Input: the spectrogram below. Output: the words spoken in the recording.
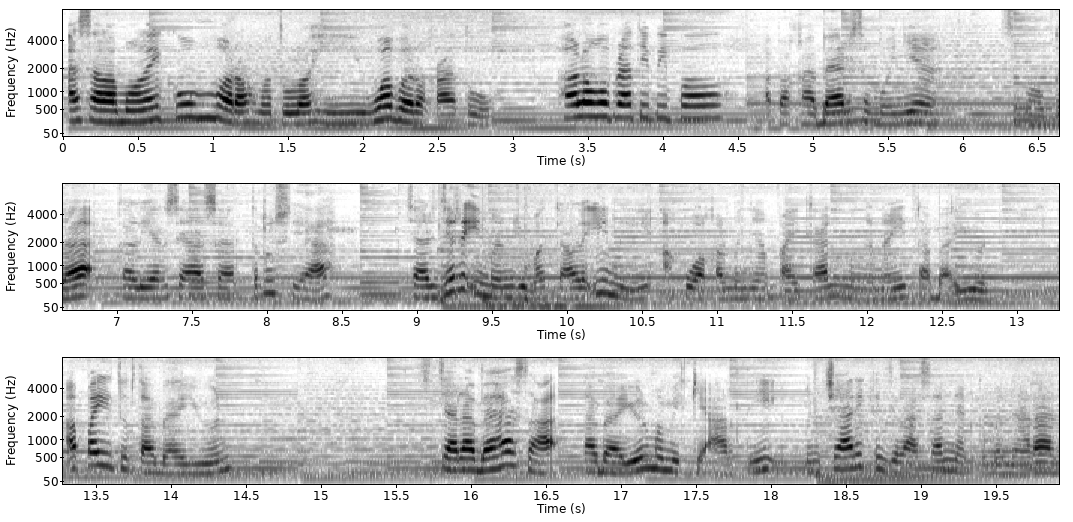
Assalamualaikum warahmatullahi wabarakatuh. Halo Koperati People, apa kabar semuanya? Semoga kalian sehat-sehat terus ya. Charger Iman Jumat kali ini aku akan menyampaikan mengenai tabayun. Apa itu tabayun? Secara bahasa, tabayun memiliki arti mencari kejelasan dan kebenaran.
